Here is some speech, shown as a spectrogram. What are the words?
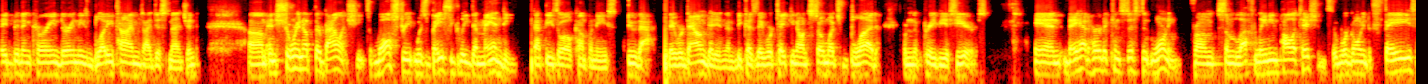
they'd been incurring during these bloody times I just mentioned, um, and shoring up their balance sheets. Wall Street was basically demanding that these oil companies do that. They were downgrading them because they were taking on so much blood from the previous years. And they had heard a consistent warning from some left leaning politicians that we're going to phase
